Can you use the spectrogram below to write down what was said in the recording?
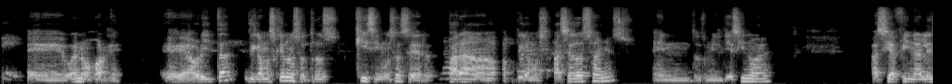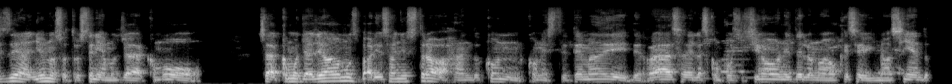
Eh, bueno, Jorge, eh, ahorita, digamos que nosotros quisimos hacer para, digamos, hace dos años, en 2019, hacia finales de año, nosotros teníamos ya como, o sea, como ya llevábamos varios años trabajando con, con este tema de, de raza, de las composiciones, de lo nuevo que se vino haciendo.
